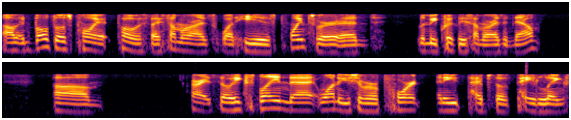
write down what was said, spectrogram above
Um, in both those point, posts, I summarized what his points were, and let me quickly summarize it now. Um, all right, so he explained that one, you should report any types of paid links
